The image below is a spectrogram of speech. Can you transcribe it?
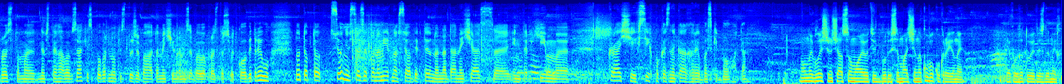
просто ми не встигали в захист повернутися. Дуже багато м'ячів нам забили просто швидкого відриву. Ну тобто, сьогодні все закономірно, все об'єктивно на даний час. Е, Інтерхім е, кращий в всіх показниках гри баскетболу. Там. Ну, найближчим часом мають відбутися матчі на Кубок України. Як ви готуєтесь до них?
